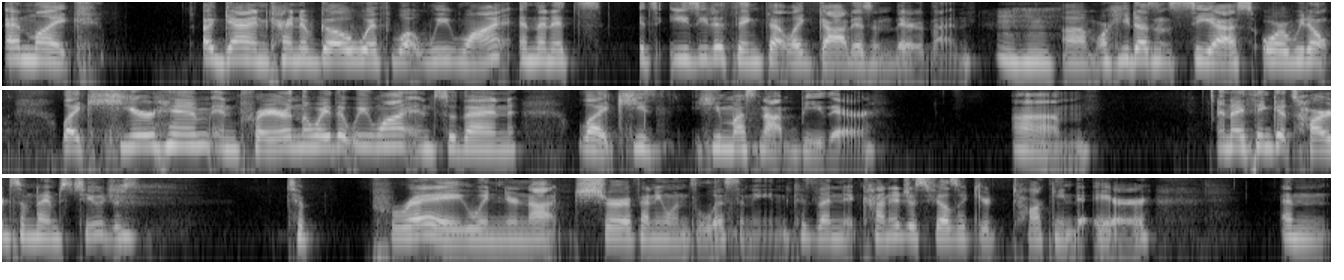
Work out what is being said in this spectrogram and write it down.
and like again kind of go with what we want and then it's it's easy to think that like god isn't there then um, or he doesn't see us or we don't like hear him in prayer in the way that we want and so then like he's he must not be there um and i think it's hard sometimes too just to pray when you're not sure if anyone's listening because then it kind of just feels like you're talking to air. And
